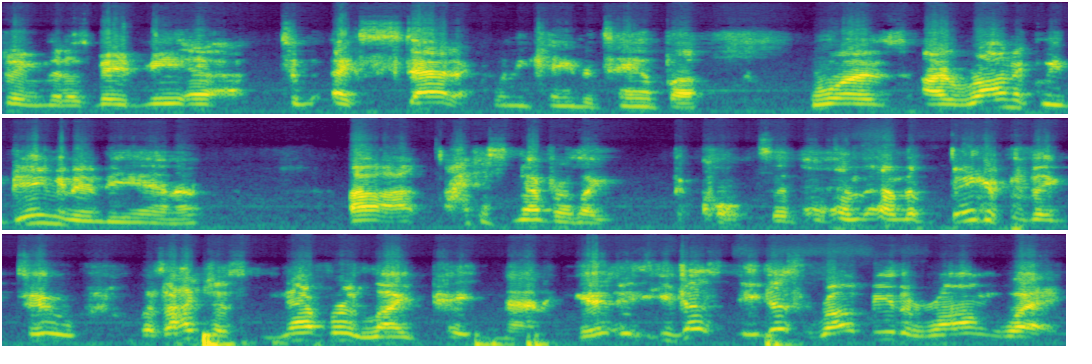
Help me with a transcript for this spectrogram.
thing that has made me uh, ecstatic when he came to Tampa was, ironically, being in Indiana. Uh, I just never liked the Colts, and, and, and the bigger thing too was I just never liked Peyton Manning. It, it, he just he just rubbed me the wrong way.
